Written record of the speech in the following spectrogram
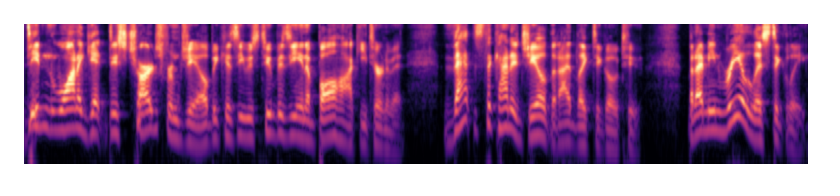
didn't want to get discharged from jail because he was too busy in a ball hockey tournament. That's the kind of jail that I'd like to go to. But I mean, realistically,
